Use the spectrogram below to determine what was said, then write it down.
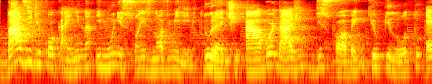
base de cocaína e munições 9mm. Durante a abordagem, descobrem que o piloto é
